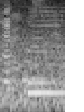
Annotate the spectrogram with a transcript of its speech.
forse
